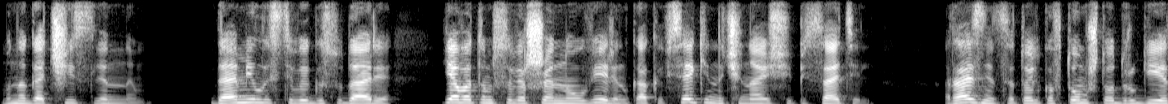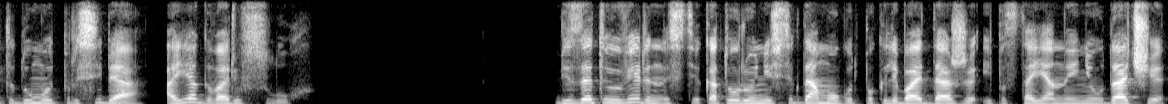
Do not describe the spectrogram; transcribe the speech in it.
Многочисленным. Да, милостивые государи, я в этом совершенно уверен, как и всякий начинающий писатель. Разница только в том, что другие это думают про себя, а я говорю вслух. Без этой уверенности, которую не всегда могут поколебать даже и постоянные неудачи,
